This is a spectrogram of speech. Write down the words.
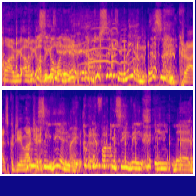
why have we got, have we got, have we got one thinking, here? Yeah, I'm just thinking, Liam. Listen, Christ, could you put your imagine? CV in, mate. Put your fucking CV in there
